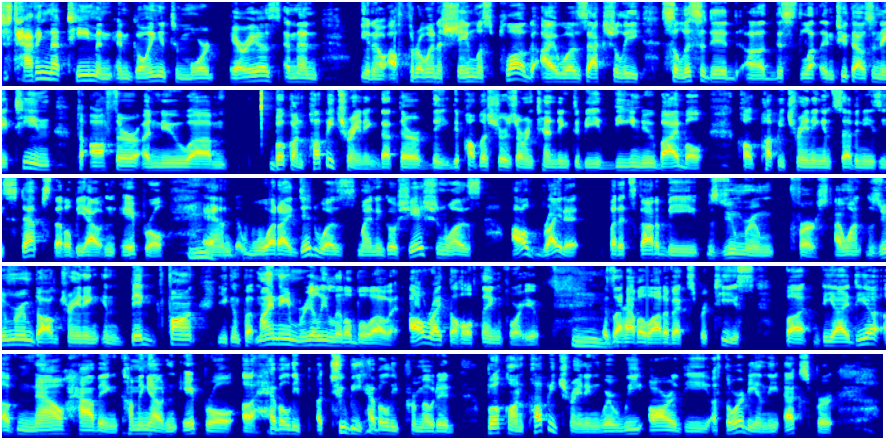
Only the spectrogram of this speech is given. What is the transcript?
just having that team and, and going into more areas, and then you know, I'll throw in a shameless plug. I was actually solicited uh, this in 2018 to author a new um, book on puppy training that they're the, the publishers are intending to be the new bible called puppy training in seven easy steps that'll be out in april. Mm. and what i did was my negotiation was i'll write it but it's got to be zoom room first. I want zoom room dog training in big font. You can put my name really little below it. I'll write the whole thing for you because mm. i have a lot of expertise. But the idea of now having coming out in april a heavily a to be heavily promoted book on puppy training where we are the authority and the expert,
